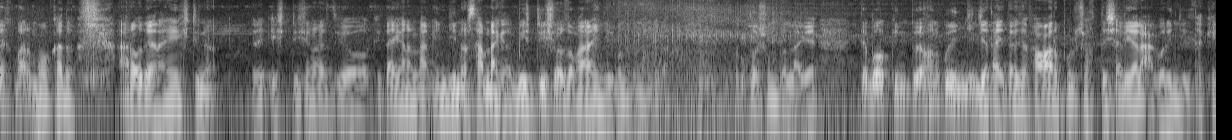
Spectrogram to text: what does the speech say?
দেখবার মৌকা দাও। আরও দেখা স্টেশন স্টেশনের যে কিতা এখানের নাম ইঞ্জিনের সামনা খেলা ব্রিটিশের জমানার ইঞ্জিন বন্ধুরা বন্ধুরা। কত সুন্দর লাগে। তেবো কিন্তু এখন করে ইঞ্জিন যেটা এটা হচ্ছে পাওয়ারফুল শক্তিশালী আর আগর ইঞ্জিন থাকে।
